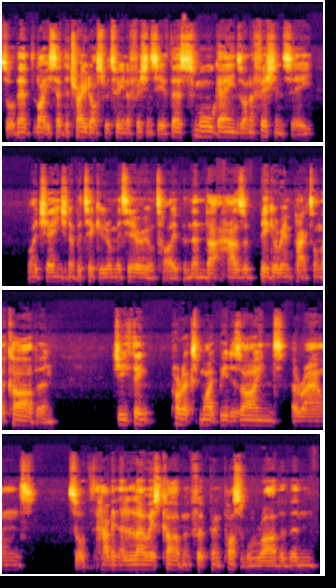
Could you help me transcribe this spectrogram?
sort of like you said, the trade offs between efficiency? If there's small gains on efficiency by changing a particular material type, and then that has a bigger impact on the carbon, do you think products might be designed around sort of having the lowest carbon footprint possible rather than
